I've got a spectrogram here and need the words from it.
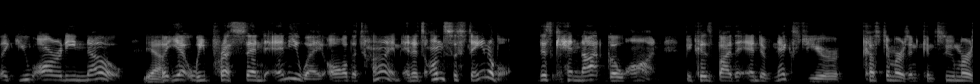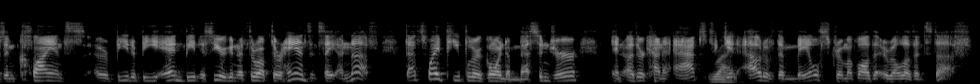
Like you already know. Yeah. But yet we press send anyway all the time. And it's unsustainable this cannot go on because by the end of next year, customers and consumers and clients or B2B and B2C are going to throw up their hands and say enough. That's why people are going to Messenger and other kind of apps to right. get out of the maelstrom of all the irrelevant stuff.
